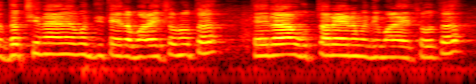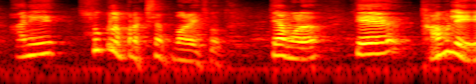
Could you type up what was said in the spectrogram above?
तर दक्षिणायनामध्ये त्याला मरायचं नव्हतं त्याला उत्तरायणामध्ये मळायचं होतं आणि शुक्ल प्रक्षात मरायचं होतं. त्यामुळं ते थांबले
